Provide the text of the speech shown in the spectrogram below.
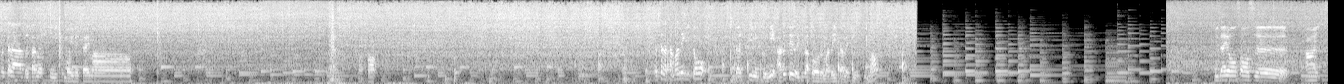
そしたら豚のひき肉も入れちゃいます。あそしたら玉ねぎと豚ひき肉にある程度火が通るまで炒めていきます。ピザ用ソース。はい。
